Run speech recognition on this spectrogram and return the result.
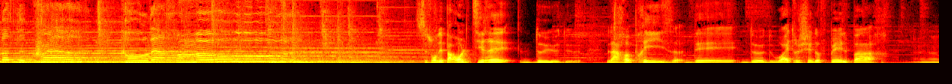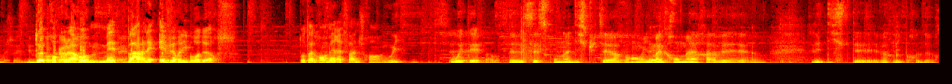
But the crowd called out for more. Ce sont des paroles tirées de, de la reprise des, de, de White Shade of Pale par de Procolarum, mais ouais. par les Everly Brothers, dont ta grand-mère est fan, je crois. hein. Oui. Ou était, pardon. C'est ce qu'on a discuté avant. Oui, ma grand-mère avait euh, les disques des Everly Brothers.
